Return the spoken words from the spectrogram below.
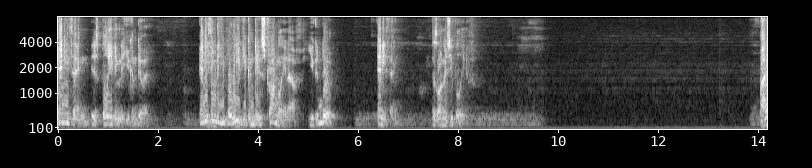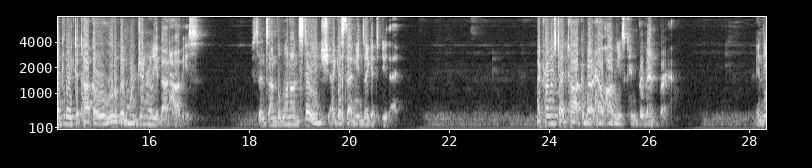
anything is believing that you can do it. Anything that you believe you can do strongly enough, you can do. Anything, as long as you believe. I'd like to talk a little bit more generally about hobbies. Since I'm the one on stage, I guess that means I get to do that. I promised I'd talk about how hobbies can prevent burnout. In the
